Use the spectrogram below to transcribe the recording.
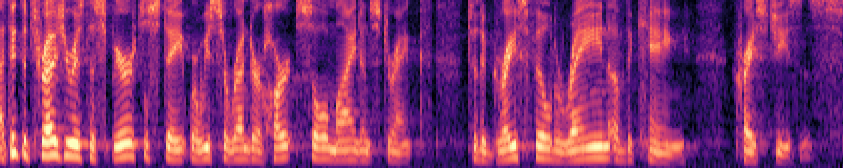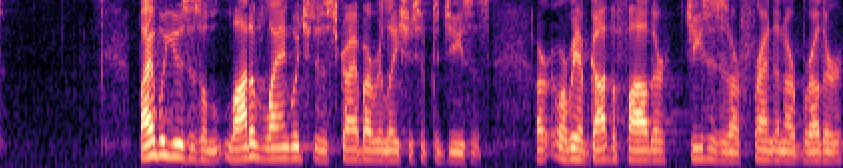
I think the treasure is the spiritual state where we surrender heart, soul, mind, and strength to the grace filled reign of the King, Christ Jesus. Bible uses a lot of language to describe our relationship to Jesus. Or, or, we have God the Father, Jesus is our friend and our brother.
